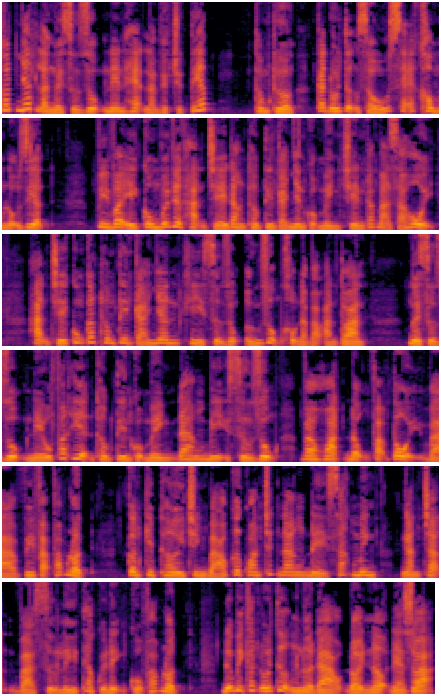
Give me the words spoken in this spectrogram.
tốt nhất là người sử dụng nên hẹn làm việc trực tiếp. Thông thường, các đối tượng xấu sẽ không lộ diện. Vì vậy, cùng với việc hạn chế đăng thông tin cá nhân của mình trên các mạng xã hội, hạn chế cung cấp thông tin cá nhân khi sử dụng ứng dụng không đảm bảo an toàn – người sử dụng nếu phát hiện thông tin của mình đang bị sử dụng vào hoạt động phạm tội và vi phạm pháp luật, cần kịp thời trình báo cơ quan chức năng để xác minh, ngăn chặn và xử lý theo quy định của pháp luật. Nếu bị các đối tượng lừa đảo, đòi nợ đe dọa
